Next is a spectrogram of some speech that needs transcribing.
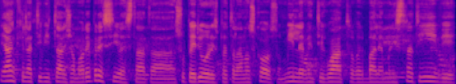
e anche l'attività diciamo, repressiva è stata superiore rispetto all'anno scorso, 1.024 verbali amministrativi,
